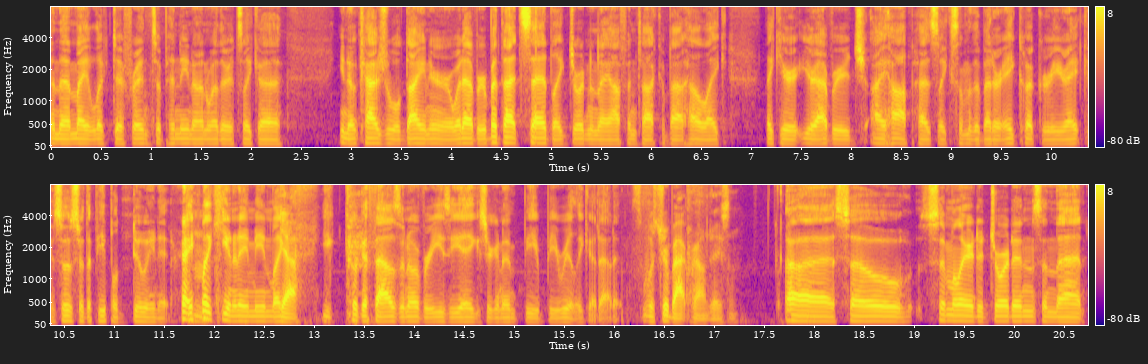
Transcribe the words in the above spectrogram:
And that might look different depending on whether it's like a, you know, casual diner or whatever. But that said, like Jordan and I often talk about how like like your your average IHOP has like some of the better egg cookery, right? Because those are the people doing it, right? Like you know what I mean? Like Yeah. you cook a thousand over easy eggs, you're gonna be be really good at it. So what's your background, Jason? Uh, so similar to Jordan's in that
